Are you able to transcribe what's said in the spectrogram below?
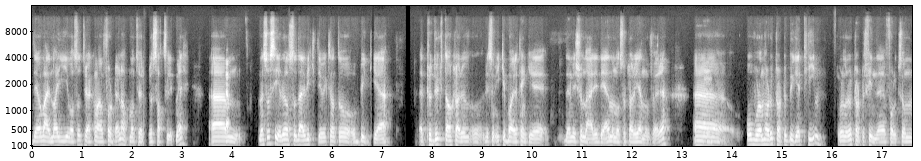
det å være naiv også tror jeg kan være en fordel, at man tør å satse litt mer. Um, ja. Men så sier du også det er viktig sant, å, å, bygge et produkt da, og klare å liksom, ikke bare tenke den visjonære ideen, men også klare å gjennomføre. Uh, mm. Og hvordan har du klart å bygge et team? Hvordan har du klart å finne folk som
